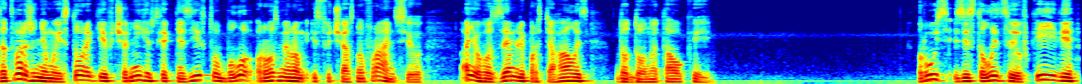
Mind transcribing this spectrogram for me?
За твердженнями істориків, Чернігівське князівство було розміром із сучасну Францію, а його землі простягались до Дону та Оки. Русь зі столицею в Києві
